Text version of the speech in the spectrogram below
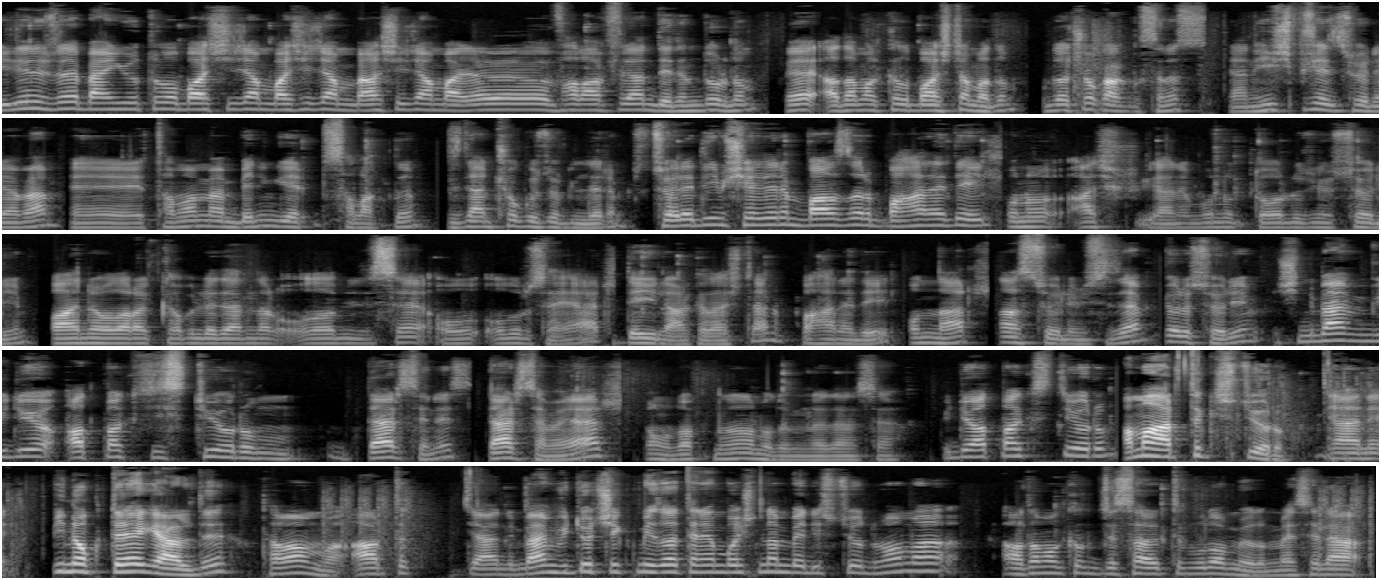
Bildiğiniz üzere ben YouTube'a başlayacağım, başlayacağım, başlayacağım baş- falan filan dedim durdum. Ve adam akıllı başlamadım. Burada çok haklısınız. Yani hiçbir şey söyleyemem. Ee, tamamen benim salaklığım. Sizden çok özür dilerim. Söylediğim şeylerin bazıları bahane değil. Bunu açık yani bunu doğru düzgün söyleyeyim. Bahane olarak kabul edenler olabilirse ol- olursa eğer değil arkadaşlar. Bahane değil. Onlar nasıl söyleyeyim size? Şöyle söyleyeyim. Şimdi ben video atmak istiyorum derseniz dersem eğer ben odaklanamadım nedense. Video atmak istiyorum ama artık istiyorum. Yani bir noktaya geldi tamam mı? Artık yani ben video çekmeyi zaten en başından beri istiyordum ama adam akıllı cesareti bulamıyordum. Mesela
